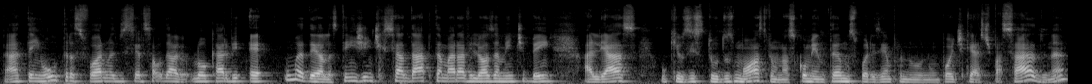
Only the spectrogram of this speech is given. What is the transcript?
Tá? Tem outras formas de ser saudável. Low carb é uma delas. Tem gente que se adapta maravilhosamente bem. Aliás, o que os estudos mostram, nós comentamos, por exemplo, no, num podcast passado, né?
